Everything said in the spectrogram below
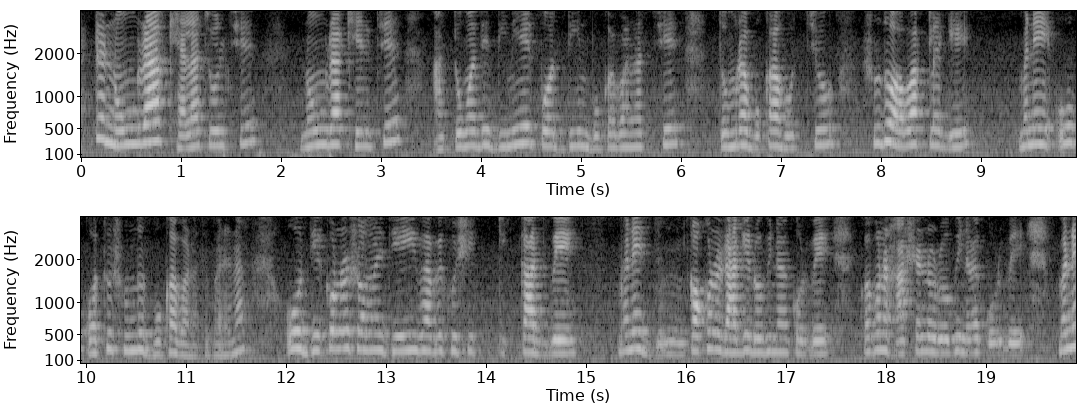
একটা নোংরা খেলা চলছে, নোংরা খেলছে, আর তোমাদের দিনের পর দিন বোকা বানাচ্ছে, তোমরা বোকা হচ্ছ, শুধু অবাক লাগে। মানে ও কত সুন্দর বোকা বানাতে পারে না? ও যে কোনো সময় যেইভাবে খুশি কাঁদবে মানে কখনো রাগের অভিনয় করবে, কখনো হাসানোর অভিনয় করবে মানে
